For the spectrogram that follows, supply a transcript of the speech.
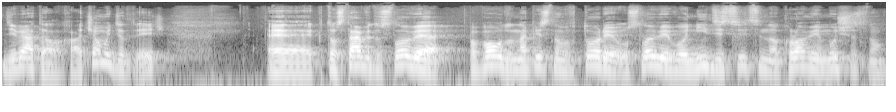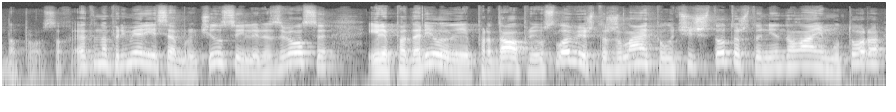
Девятый Аллах. О чем идет речь? Э, кто ставит условия по поводу написанного в Торе, условия его не действительно, кроме имущественных допросов. Это, например, если обручился или развелся, или подарил, или продал при условии, что желает получить что-то, что не дала ему Тора,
